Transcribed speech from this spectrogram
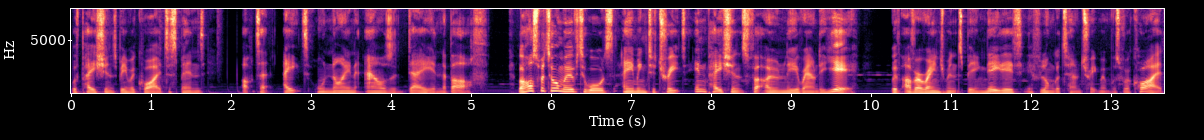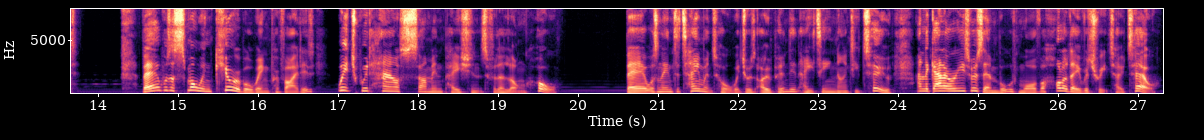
with patients being required to spend up to 8 or 9 hours a day in the bath. The hospital moved towards aiming to treat inpatients for only around a year, with other arrangements being needed if longer term treatment was required. There was a small incurable wing provided, which would house some inpatients for the long haul. There was an entertainment hall which was opened in 1892, and the galleries resembled more of a holiday retreat hotel.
